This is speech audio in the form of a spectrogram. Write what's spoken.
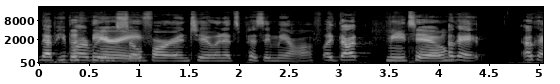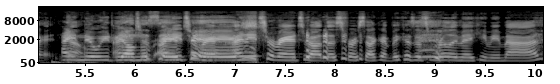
that people The are reading so far into, and it's pissing me off. Like that. Me too. Okay. Okay. I knew we'd be on need the to, I need same to rant, I need to rant about this for a second because it's really making me mad.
